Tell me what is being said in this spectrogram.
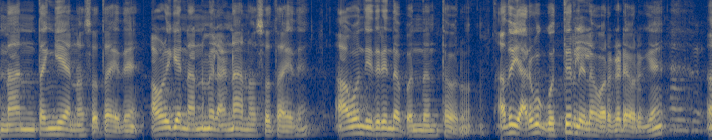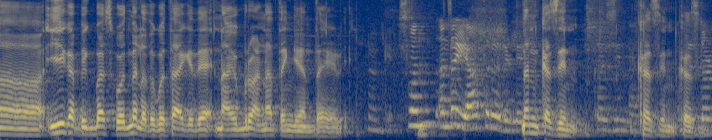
ನನ್ನ ತಂಗಿ ಅನ್ನೋ ಸ್ವತಃ ಇದೆ. ಅವಳಿಗೆ ನನ್ನ ಮೇಲೆ ಅಣ್ಣ ಅನ್ನೋ ಸ್ವತಃ ಇದೆ. ಆ ಒಂದು ಇದರಿಂದ ಬಂದಂಥವ್ರು. ಅದು ಯಾರಿಗೂ ಗೊತ್ತಿರಲಿಲ್ಲ ಹೊರಗಡೆ ಅವ್ರಿಗೆ. ಈಗ ಬಿಗ್ ಬಾಸ್ಗೆ ಹೋದ್ಮೇಲೆ ಅದು ಗೊತ್ತಾಗಿದೆ. ನಾವಿಬ್ರು ಅಣ್ಣ ತಂಗಿ ಅಂತ ಹೇಳಿ. ನನ್ನ ಕಸಿನ್ ಕಸಿನ್ ಕಸಿನ್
